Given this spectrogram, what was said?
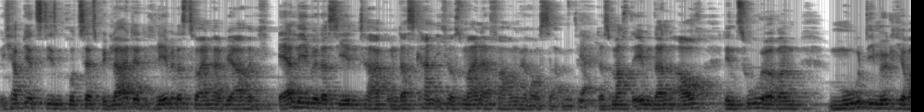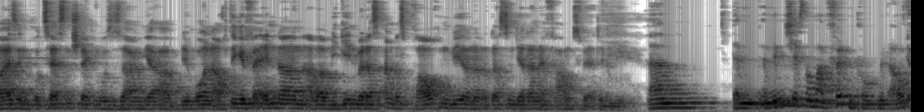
ich habe jetzt diesen Prozess begleitet, ich lebe das zweieinhalb Jahre, ich erlebe das jeden Tag und das kann ich aus meiner Erfahrung heraus sagen. Ja. Das macht eben dann auch den Zuhörern Mut, die möglicherweise in Prozessen stecken, wo sie sagen, ja, wir wollen auch Dinge verändern, aber wie gehen wir das an? Was brauchen wir? Ne? Das sind ja dann Erfahrungswerte. Die ähm, dann, dann nehme ich jetzt nochmal einen vierten Punkt mit auf.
